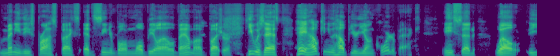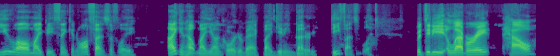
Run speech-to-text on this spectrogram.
many of these prospects at the Senior Bowl in Mobile, Alabama. But Sure. he was asked, Hey, how can you help your young quarterback? And he said, Well, you all might be thinking offensively. I can help my young quarterback by getting better defensively. But did he elaborate how?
